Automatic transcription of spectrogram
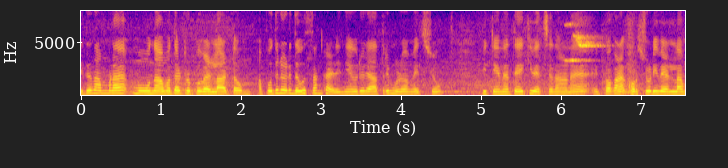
ഇത് നമ്മളെ മൂന്നാമത്തെ ട്രിപ്പ് വെള്ളാട്ടോ. അപ്പോൾ ഇതിനൊരു ദിവസം കഴിഞ്ഞ് ഒരു രാത്രി മുഴുവൻ വെച്ചു. പിറ്റേന്നത്തേക്ക് വെച്ചതാണ്. ഇപ്പോൾ കുറച്ചുകൂടി വെള്ളം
